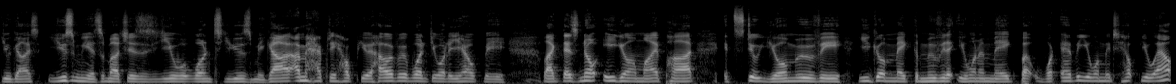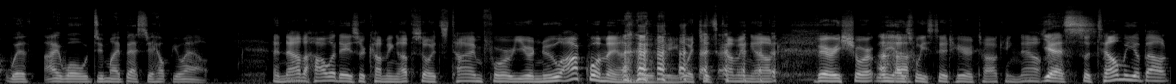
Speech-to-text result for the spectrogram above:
you guys use me as much as you want to use me. I'm happy to help you however want you want to help me. Like there's no ego on my part. It's still your movie. You go make the movie that you want to make, but whatever you want me to help you out with, I will do my best to help you out. And now the holidays are coming up, so it's time for your new Aquaman movie, which is coming out very shortly uh-huh. as we sit here talking now. Yes. So tell me about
